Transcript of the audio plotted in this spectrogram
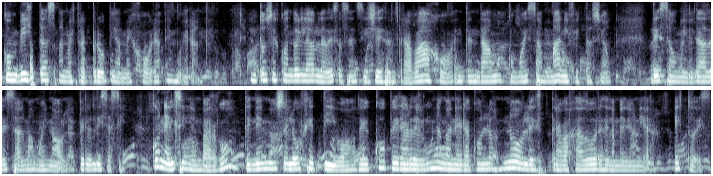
con vistas a nuestra propia mejora, es muy grande. Entonces, cuando él habla de esa sencillez del trabajo, entendamos como esa manifestación de esa humildad de esa alma muy noble. Pero él dice así, con él, sin embargo, tenemos el objetivo de cooperar de alguna manera con los nobles trabajadores de la Esto es,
